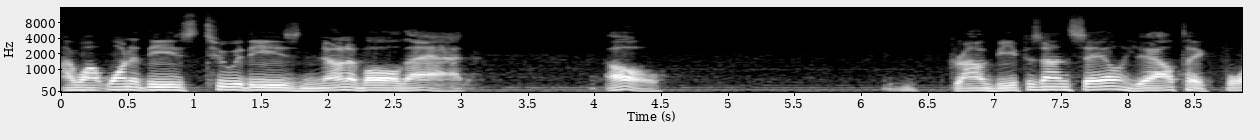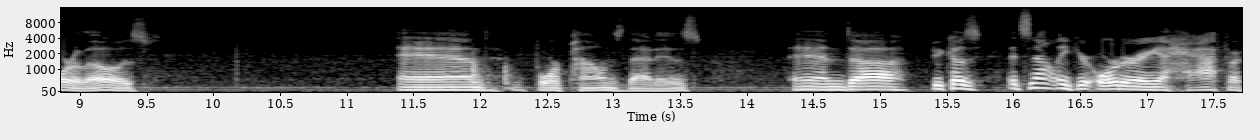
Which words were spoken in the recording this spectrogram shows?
I want one of these, two of these, none of all that. Oh, ground beef is on sale? Yeah, I'll take four of those. And four pounds, that is. And uh, because it's not like you're ordering a half a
